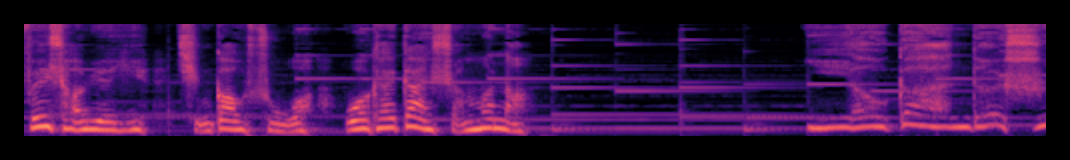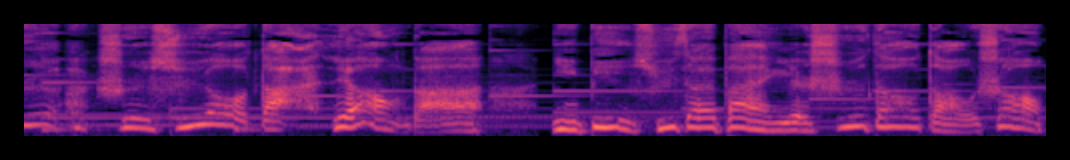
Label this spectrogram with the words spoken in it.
非常愿意，请告诉我，我该干什么呢？你要干的事是需要胆量的。你必须在半夜时到岛上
